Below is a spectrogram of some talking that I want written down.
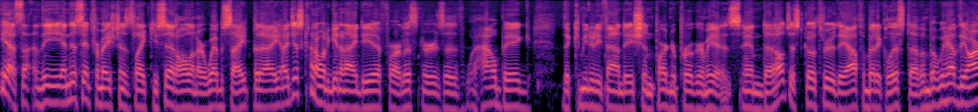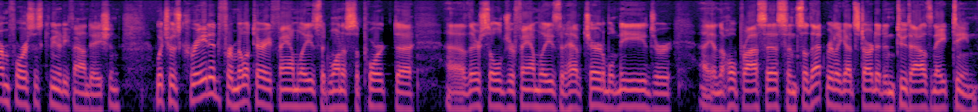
Yes, uh, the and this information is like you said, all on our website. But I, I just kind of want to get an idea for our listeners of how big the Community Foundation Partner Program is, and uh, I'll just go through the alphabetic list of them. But we have the Armed Forces Community Foundation, which was created for military families that want to support uh, uh, their soldier families that have charitable needs or uh, in the whole process, and so that really got started in 2018.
